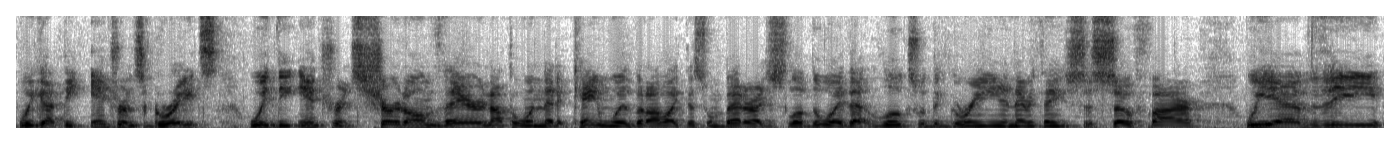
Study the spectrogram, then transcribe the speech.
We got the Entrance Greats with the entrance shirt on there. Not the one that it came with, but I like this one better. I just love the way that looks with the green and everything. It's just so fire. We have the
